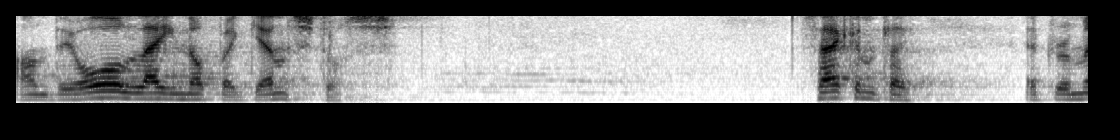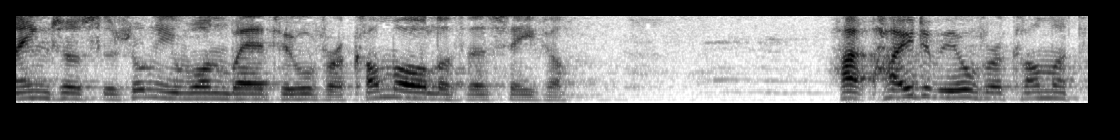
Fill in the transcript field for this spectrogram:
and they all line up against us. Secondly, it reminds us there's only one way to overcome all of this evil. How, how do we overcome it?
